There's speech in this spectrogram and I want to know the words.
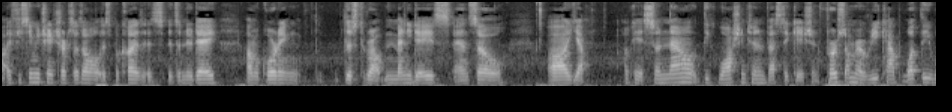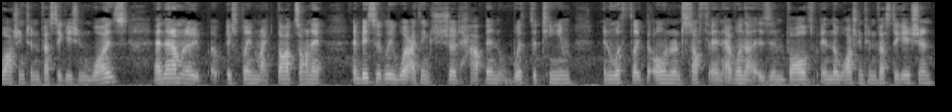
if you see me change shirts at all, it's because it's it's a new day. I'm recording this throughout many days, and so, uh, yeah. Okay, so now the Washington investigation. First, I'm going to recap what the Washington investigation was, and then I'm going to uh, explain my thoughts on it and basically what I think should happen with the team and with like the owner and stuff and everyone that is involved in the Washington investigation.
